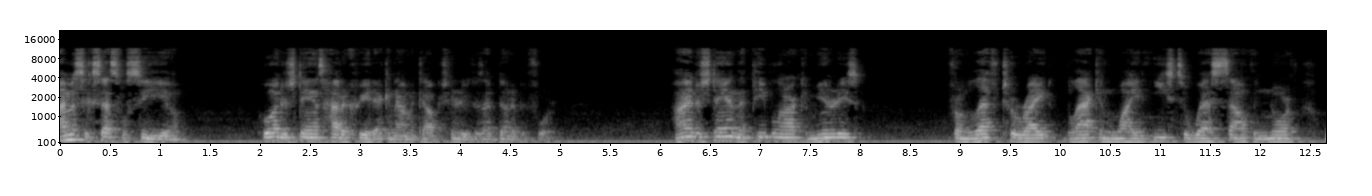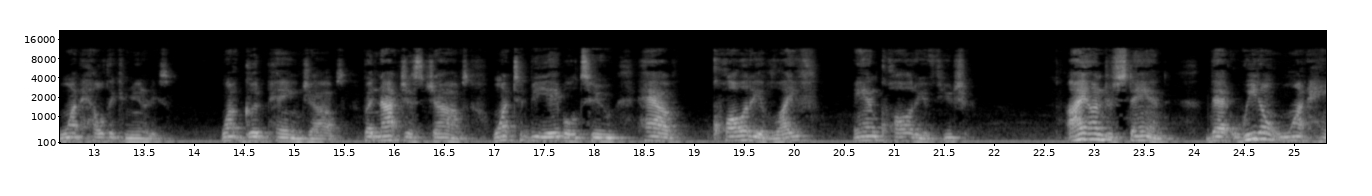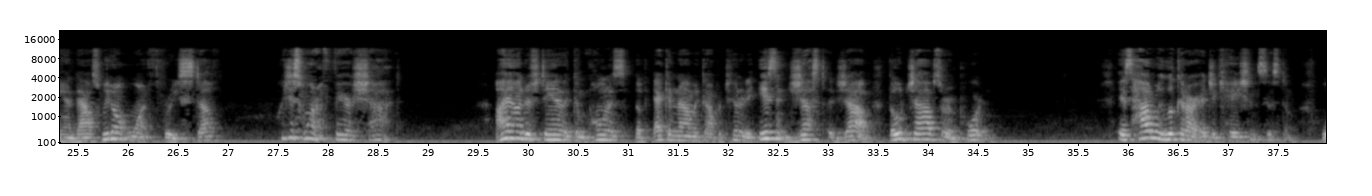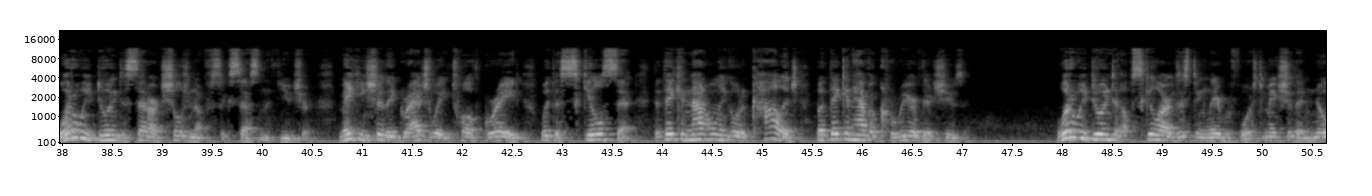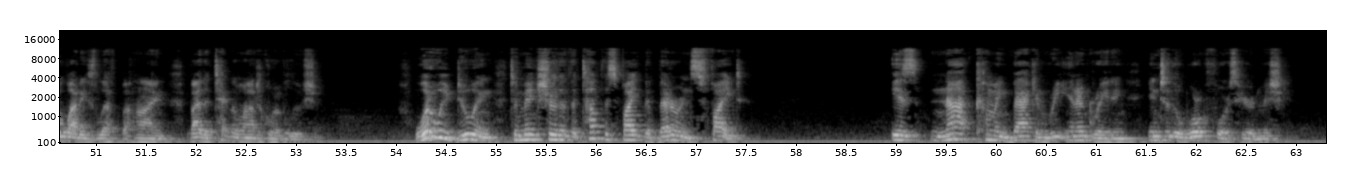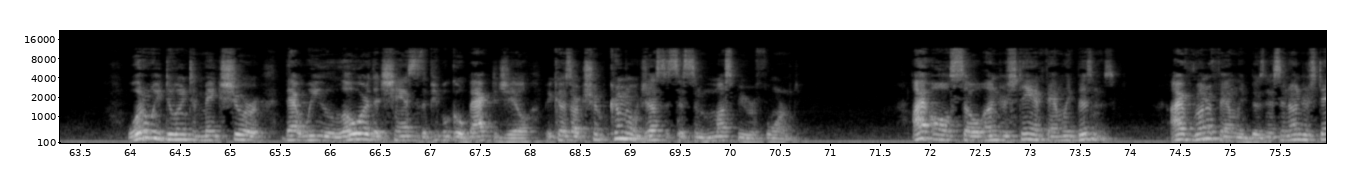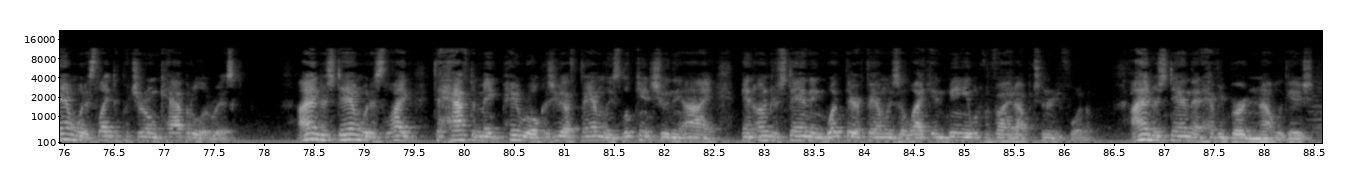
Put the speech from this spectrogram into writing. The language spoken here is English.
I'm a successful CEO who understands how to create economic opportunity because I've done it before. I understand that people in our communities, from left to right, black and white, east to west, south and north, want healthy communities, want good paying jobs, but not just jobs, want to be able to have quality of life and quality of future. I understand that we don't want handouts, we don't want free stuff, we just want a fair shot. I understand the components of economic opportunity isn't just a job, though jobs are important. Is how do we look at our education system? What are we doing to set our children up for success in the future? Making sure they graduate 12th grade with a skill set that they can not only go to college, but they can have a career of their choosing. What are we doing to upskill our existing labor force to make sure that nobody's left behind by the technological revolution? What are we doing to make sure that the toughest fight the veterans fight is not coming back and reintegrating into the workforce here in Michigan? What are we doing to make sure that we lower the chances that people go back to jail because our criminal justice system must be reformed? I also understand family business. I've run a family business and understand what it's like to put your own capital at risk. I understand what it's like to have to make payroll because you have families looking at you in the eye and understanding what their families are like and being able to provide opportunity for them. I understand that heavy burden and obligation.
